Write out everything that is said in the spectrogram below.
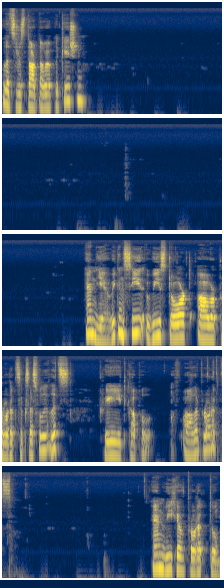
Let's restart our application. And yeah, we can see we stored our product successfully. Let's create a couple of other products. And we have product 2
